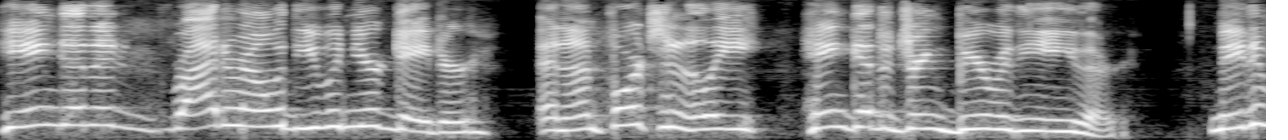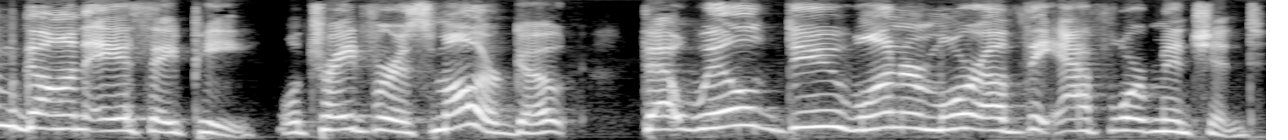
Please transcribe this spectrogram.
He ain't gonna ride around with you in your gator, and unfortunately, he ain't gonna drink beer with you either. Need him gone ASAP. We'll trade for a smaller goat that will do one or more of the aforementioned.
